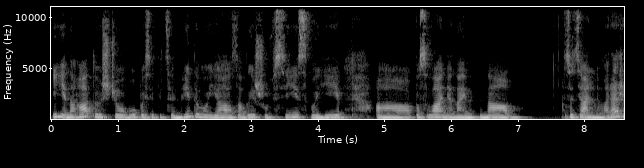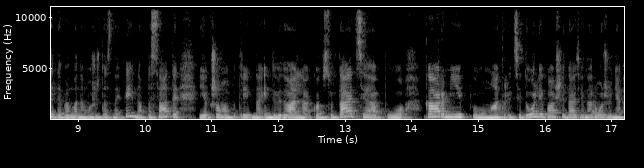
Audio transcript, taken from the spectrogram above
І нагадую, що в описі під цим відео я залишу всі свої посилання на Соціальні мережі, де ви мене можете знайти, написати. Якщо вам потрібна індивідуальна консультація по кармі, по матриці долі, вашій даті народження,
